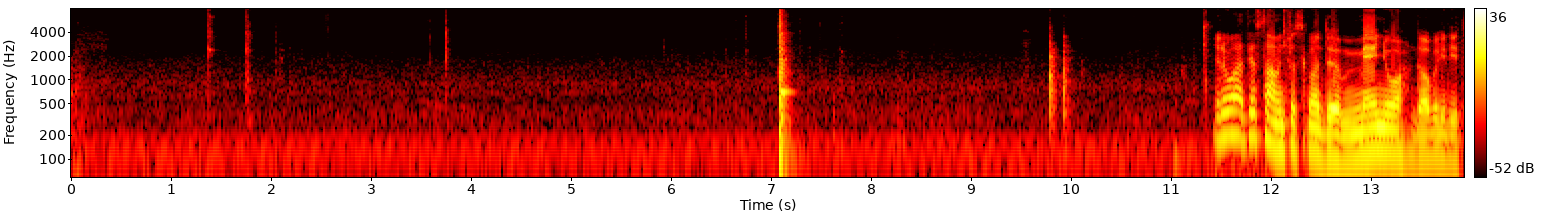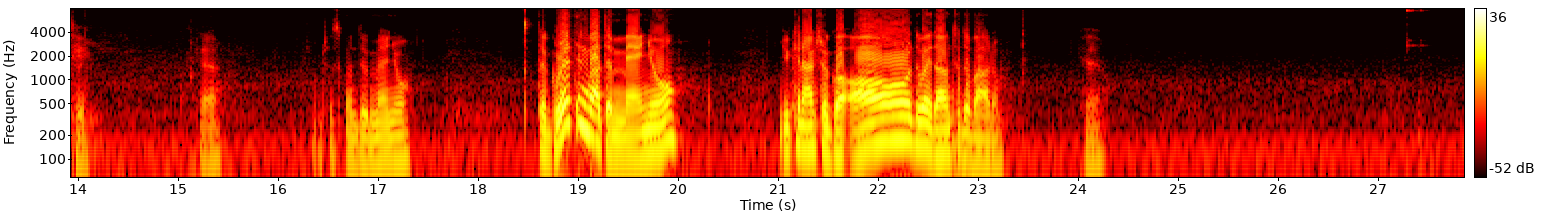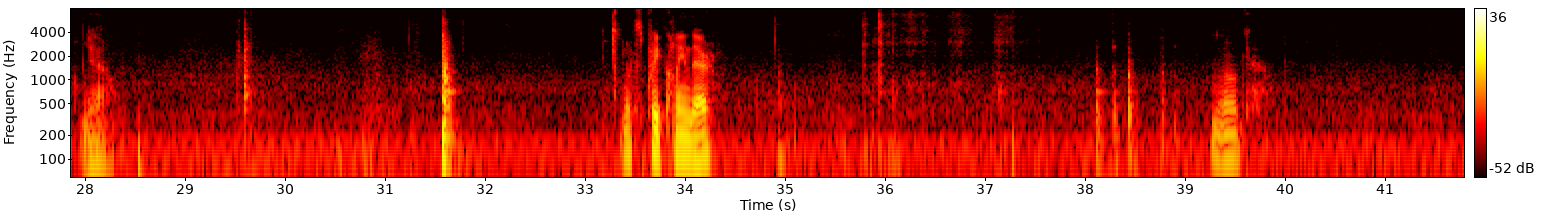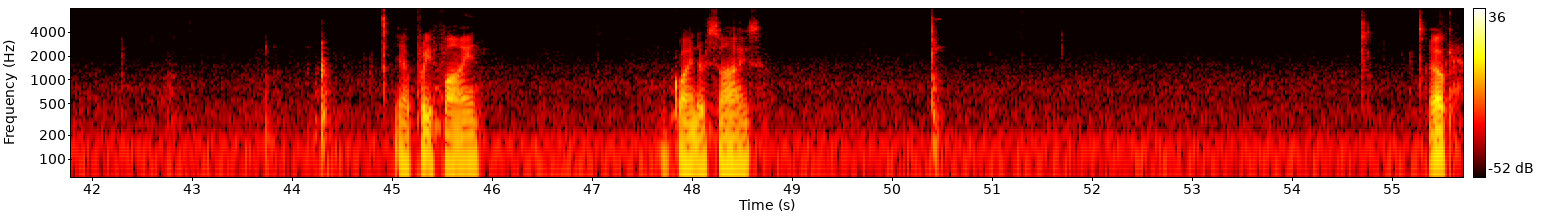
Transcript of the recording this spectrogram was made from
You know what? This time I'm just going to do manual WDT. Okay. I'm just going to do manual. The great thing about the manual, you can actually go all the way down to the bottom. Okay. Yeah. Looks pretty clean there. Okay. Yeah, pretty fine. Grinder size. Okay.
